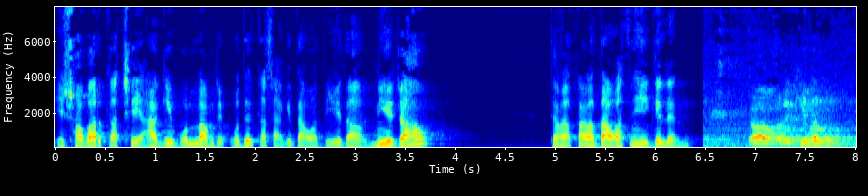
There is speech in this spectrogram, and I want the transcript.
এ সবার কাছে আগে বললাম যে ওদের কাছে আগে দাওয়াত দিয়ে দাও, নিয়ে যাও। তারা তারা দাওয়াত নিয়ে গেলেন। তারপরে কি হলো?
